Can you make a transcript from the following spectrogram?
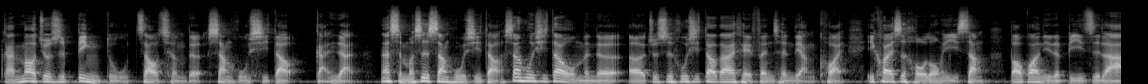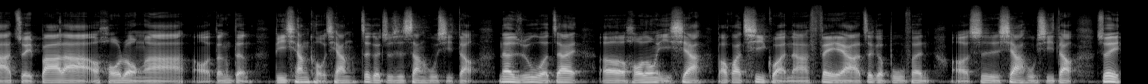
感冒就是病毒造成的上呼吸道感染。那什么是上呼吸道？上呼吸道，我们的呃，就是呼吸道，大概可以分成两块，一块是喉咙以上，包括你的鼻子啦、嘴巴啦、喉咙啊、哦等等，鼻腔、口腔，这个就是上呼吸道。那如果在呃喉咙以下，包括气管啊、肺啊这个部分，呃是下呼吸道。所以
